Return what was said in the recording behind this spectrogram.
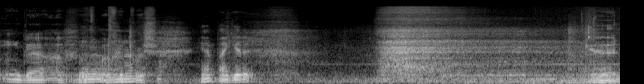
Yeah, I feel, I feel pressure. Yep, I get it. Good.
